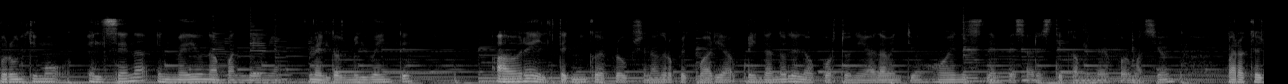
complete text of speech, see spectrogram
Por último, el SENA en medio de una pandemia. En el 2020 abre el técnico de producción agropecuaria brindándole la oportunidad a 21 jóvenes de empezar este camino de formación para que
